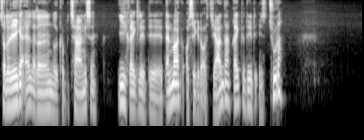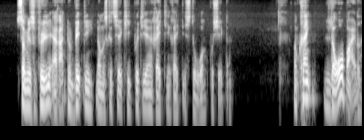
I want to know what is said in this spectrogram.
Så der ligger allerede noget kompetence i Reglet øh, Danmark, og sikkert også de andre Reglet institutter, som jo selvfølgelig er ret nødvendige, når man skal til at kigge på de her rigtig, rigtig store projekter. Omkring lovarbejdet,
